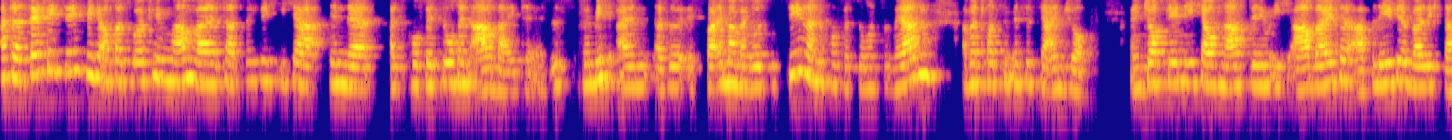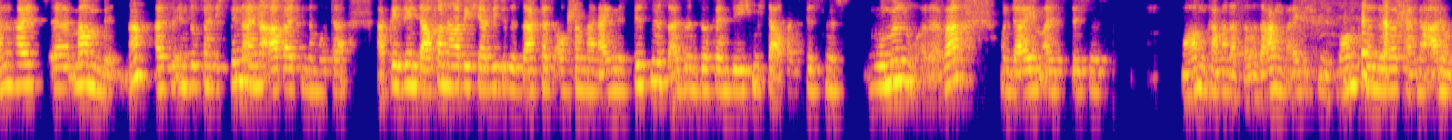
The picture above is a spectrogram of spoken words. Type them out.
Ja, tatsächlich sehe ich mich auch als Working Mom, weil tatsächlich ich ja in der, als Professorin arbeite. Es ist für mich ein, also es war immer mein größtes Ziel, eine Professorin zu werden, aber trotzdem ist es ja ein Job ein Job, den ich auch nachdem ich arbeite, ablege, weil ich dann halt äh, Mom bin. Ne? Also insofern, ich bin eine arbeitende Mutter. Abgesehen davon habe ich ja, wie du gesagt hast, auch schon mein eigenes Business. Also insofern sehe ich mich da auch als Businesswoman oder was und da eben als Business Mom kann man das aber sagen, weiß ich nicht, Mompreneur, keine Ahnung.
